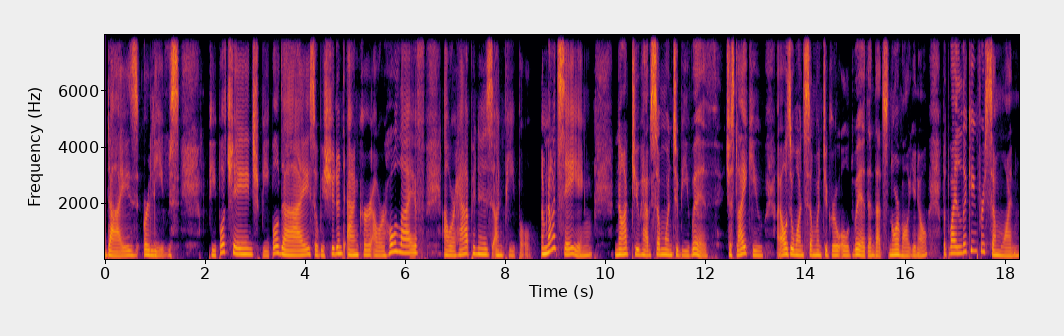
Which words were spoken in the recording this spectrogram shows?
dies or leaves. People change, people die, so we shouldn't anchor our whole life, our happiness on people. I'm not saying not to have someone to be with. Just like you, I also want someone to grow old with, and that's normal, you know. But while looking for someone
